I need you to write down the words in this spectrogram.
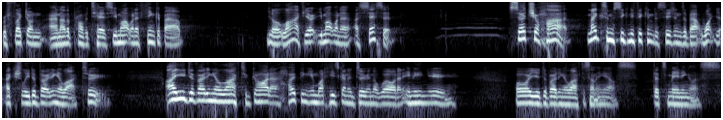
reflect on another prophetess, you might want to think about your life. You're, you might want to assess it. Search your heart. Make some significant decisions about what you're actually devoting your life to. Are you devoting your life to God and hoping in what He's going to do in the world and in you? Or are you devoting your life to something else that's meaningless?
